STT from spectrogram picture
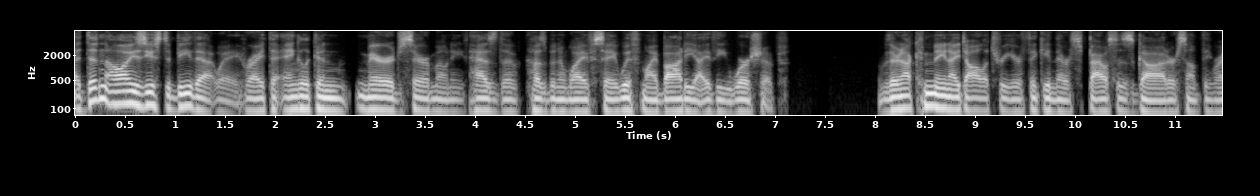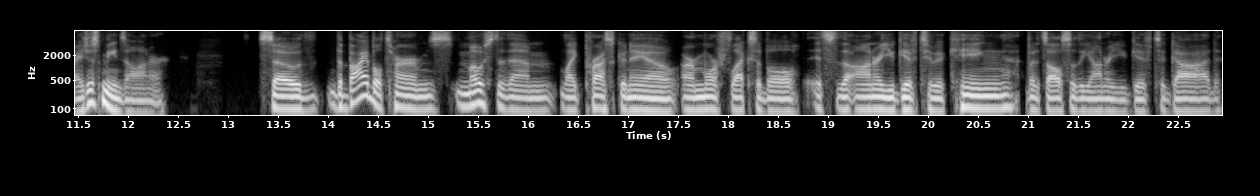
It didn't always used to be that way, right? The Anglican marriage ceremony has the husband and wife say, With my body, I thee worship. They're not committing idolatry or thinking their spouse is God or something, right? It just means honor. So the Bible terms, most of them, like proskuneo, are more flexible. It's the honor you give to a king, but it's also the honor you give to God.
